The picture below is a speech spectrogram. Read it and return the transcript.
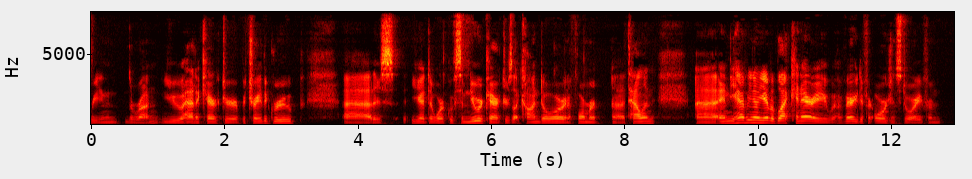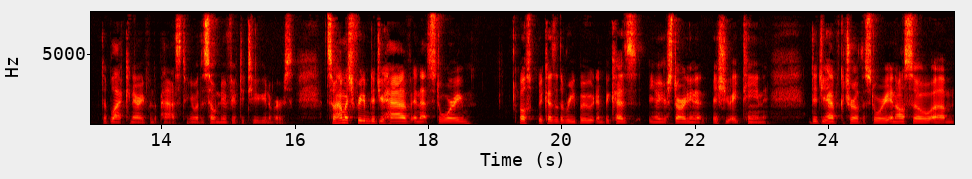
reading the run, you had a character betray the group. Uh, there's you had to work with some newer characters like Condor and a former uh, Talon, uh, and you have you know you have a Black Canary with a very different origin story from the Black Canary from the past. You know with this whole New Fifty Two universe. So how much freedom did you have in that story, both because of the reboot and because you know you're starting at issue 18? did you have control of the story and also um,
